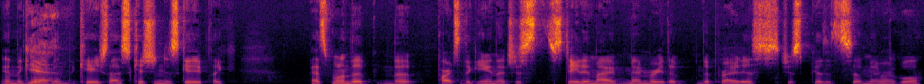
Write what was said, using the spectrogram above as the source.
in the Yeah. cabin the cage slash kitchen escape like that's one of the the parts of the game that just stayed in my memory the the brightest just because it's so memorable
